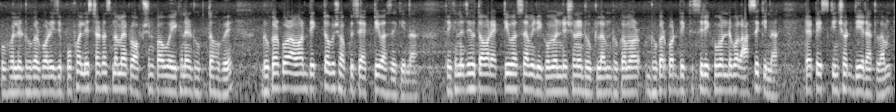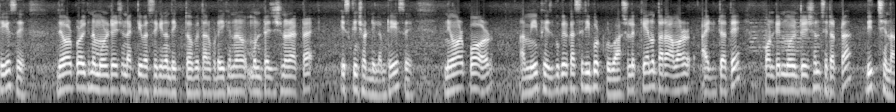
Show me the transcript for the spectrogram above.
প্রোফাইলে ঢোকার পরে যে প্রোফাইল স্ট্যাটাস নামে একটা অপশন পাবো, এখানে ঢুকতে হবে। ঢোকার পর আমার দেখতে হবে সব কিছু অ্যাক্টিভ আছে কি না তো এখানে যেহেতু আমার অ্যাক্টিভ আছে, আমি রিকমেন্ডেশনে ঢুকলাম। ঢোকার ঢোকার পর দেখতেছি রিকমেন্ডেবল আছে কি না এটা একটা স্ক্রিনশট দিয়ে রাখলাম, ঠিক আছে? দেওয়ার পর এখানে মনিটাইজেশন অ্যাক্টিভ আছে কিনা দেখতে হবে। তারপরে এখানে মনিটাইজেশনের একটা স্ক্রিনশট নিলাম, ঠিক আছে? নেওয়ার পর আমি ফেসবুকের কাছে রিপোর্ট করব। আসলে কেন তারা আমার আইডিটাতে কন্টেন্ট মনিটাইজেশন সেটআপটা দিচ্ছে না?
